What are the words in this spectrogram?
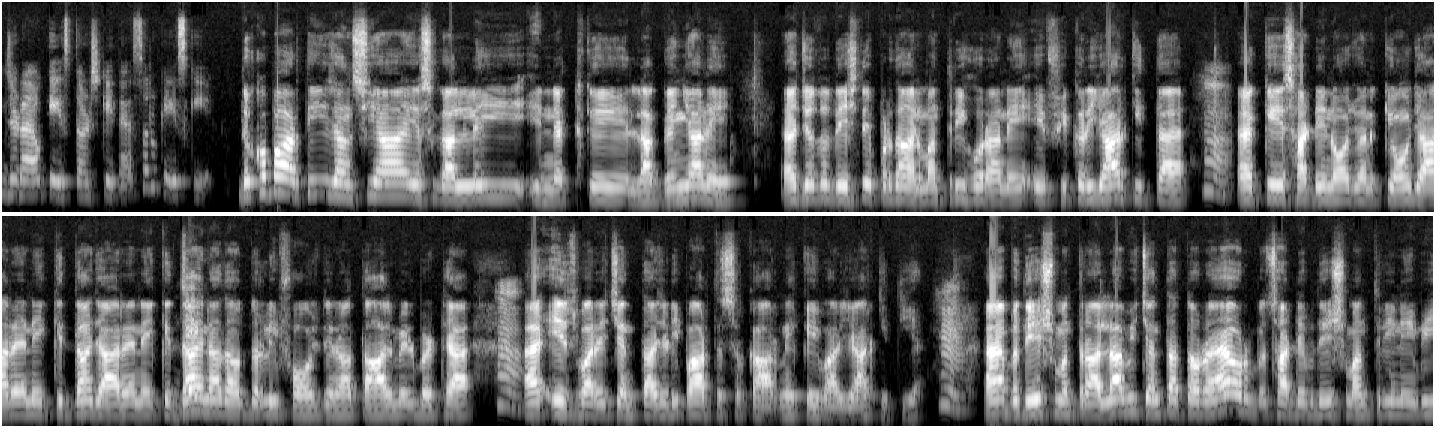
ਜਿਹੜਾ ਉਹ ਕੇਸ ਦਰਜ ਕੀਤਾ ਹੈ। ਸਰ ਉਹ ਕੇਸ ਕੀ ਹੈ? ਦੇਖੋ ਭਾਰਤੀ ਏਜੰਸੀਆਂ ਇਸ ਗੱਲ ਲਈ ਨਿੱਠ ਕੇ ਲੱਗ ਗਈਆਂ ਨੇ ਜਦੋਂ ਦੇਸ਼ ਦੇ ਪ੍ਰਧਾਨ ਮੰਤਰੀ ਹੋਰਾਂ ਨੇ ਇਹ ਫਿਕਰ ਯਾਰ ਕੀਤਾ ਹੈ ਕਿ ਸਾਡੇ ਨੌਜਵਾਨ ਕਿਉਂ ਜਾ ਰਹੇ ਨੇ ਕਿੱਦਾਂ ਜਾ ਰਹੇ ਨੇ ਕਿੱਦਾਂ। ਇਹਨਾਂ ਦਾ ਉਧਰਲੀ ਫੌਜ ਦੇ ਨਾਲ ਤਾਲਮੇਲ ਬੈਠਿਆ ਇਸ ਬਾਰੇ ਚਿੰਤਾ ਜਿਹੜੀ ਭਾਰਤ ਸਰਕਾਰ ਨੇ ਕਈ ਵਾਰ ਯਾਰ ਕੀਤੀ ਹੈ। ਵਿਦੇਸ਼ ਮੰਤਰਾਲਾ ਵੀ ਚਿੰਤਾ ਤੌਰ ਹੈ ਔਰ ਸਾਡੇ ਵਿਦੇਸ਼ ਮੰਤਰੀ ਨੇ ਵੀ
